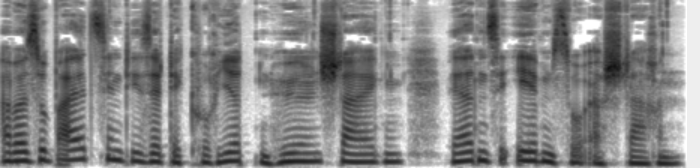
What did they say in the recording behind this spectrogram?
Aber sobald sie in diese dekorierten Höhlen steigen, werden sie ebenso erstarren.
